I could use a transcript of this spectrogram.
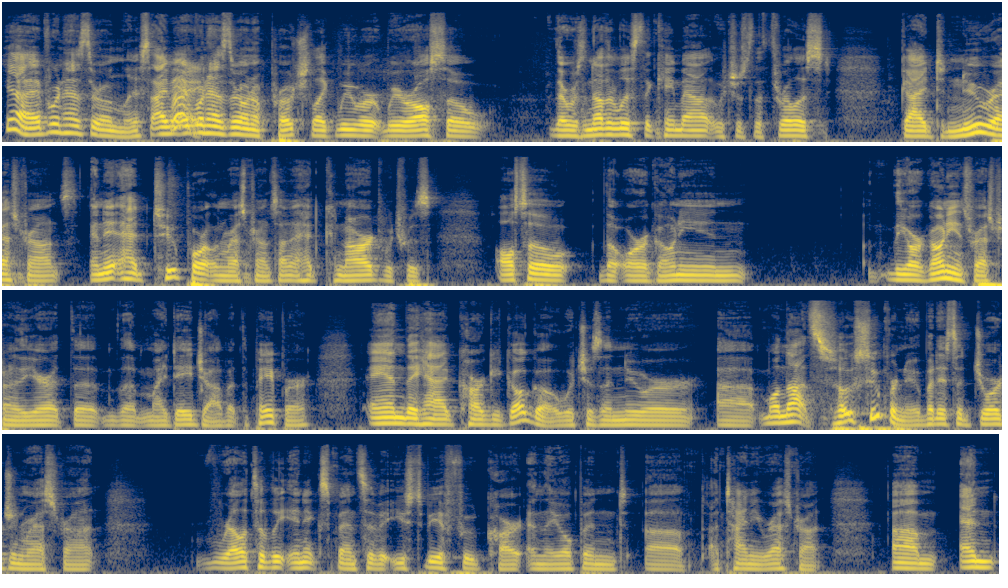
Yeah, everyone has their own list. I mean, Right. everyone has their own approach. Like we were, we were also there was another list that came out, which was the Thrillist Guide to New Restaurants, and it had two Portland restaurants on it. It had Canard, which was also the Oregonian, the Oregonians restaurant of the year at the, the my day job at the paper, and they had Kargi Gogo, which is a newer, uh, well, not so super new, but it's a Georgian restaurant relatively inexpensive. It used to be a food cart, and they opened uh, a tiny restaurant. Um, and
